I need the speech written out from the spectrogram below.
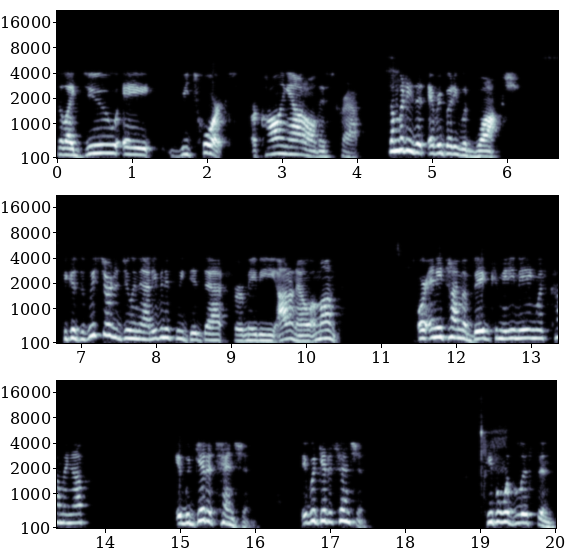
to like do a retort or calling out all this crap. Somebody that everybody would watch. Because if we started doing that, even if we did that for maybe, I don't know, a month, or anytime a big committee meeting was coming up, it would get attention. It would get attention. People would listen.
